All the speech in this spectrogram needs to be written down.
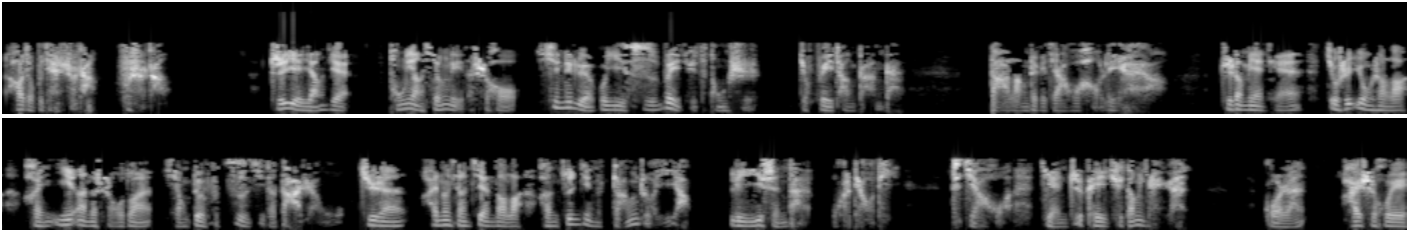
好久不见，社长、副社长。”职业杨戬同样行礼的时候，心里掠过一丝畏惧的同时，就非常感慨：大郎这个家伙好厉害啊！知道面前就是用上了很阴暗的手段想对付自己的大人物，居然还能像见到了很尊敬的长者一样礼仪神态无可挑剔。这家伙简直可以去当演员。果然还是会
